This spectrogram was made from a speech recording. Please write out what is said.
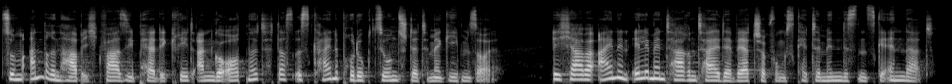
Zum anderen habe ich quasi per Dekret angeordnet, dass es keine Produktionsstätte mehr geben soll. Ich habe einen elementaren Teil der Wertschöpfungskette mindestens geändert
